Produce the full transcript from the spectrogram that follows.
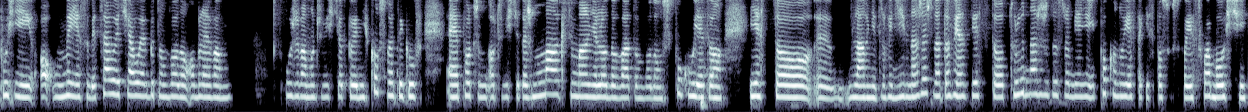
później myję sobie całe ciało, jakby tą wodą oblewam używam oczywiście odpowiednich kosmetyków, e, po czym oczywiście też maksymalnie lodowatą wodą spukuję to. Jest to y, dla mnie trochę dziwna rzecz, natomiast jest to trudna rzecz do zrobienia i pokonuję w taki sposób swoje słabości.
